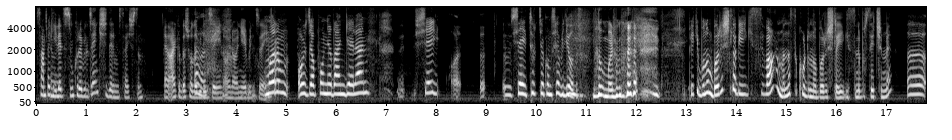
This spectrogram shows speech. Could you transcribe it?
Sen peki iletişim kurabileceğin kişileri mi seçtin? Yani arkadaş olabileceğin, oyun oynayabileceğin. Umarım o Japonya'dan gelen şey şey Türkçe konuşabiliyordur. Umarım. Peki bunun barışla bir ilgisi var mı? Nasıl kurdun o barışla ilgisini bu seçimi? Ee,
